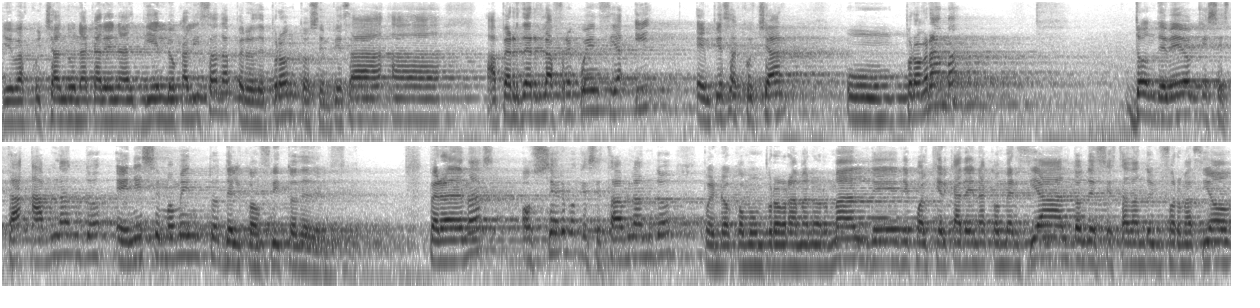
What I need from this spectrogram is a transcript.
Yo iba escuchando una cadena bien localizada, pero de pronto se empieza a, a perder la frecuencia y empiezo a escuchar un programa donde veo que se está hablando en ese momento del conflicto de Delphi. Pero además observo que se está hablando, pues no como un programa normal de, cualquier cadena comercial donde se está dando información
